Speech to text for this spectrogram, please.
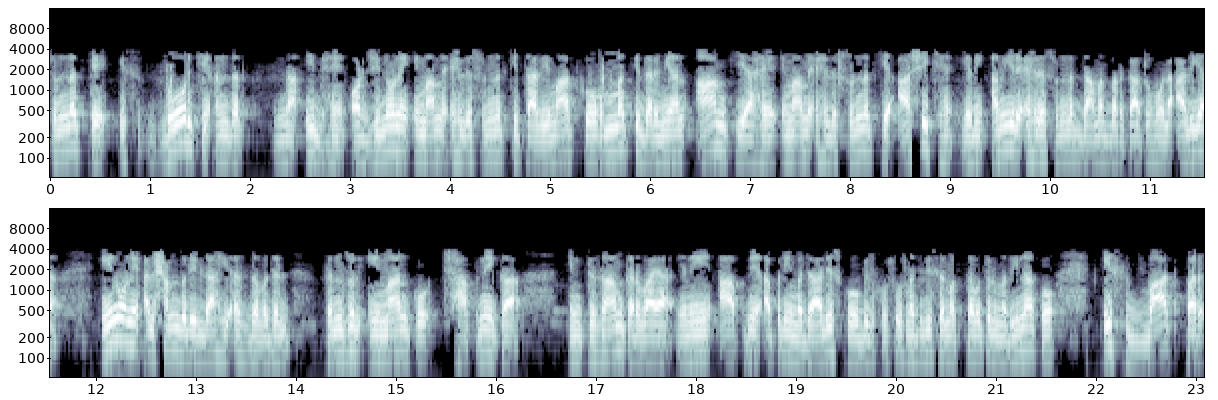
سنت کے اس دور کے اندر نائب ہیں اور جنہوں نے امام اہل سنت کی تعلیمات کو امت کے درمیان عام کیا ہے، امام اہل سنت کے عاشق ہیں یعنی امیر اہل سنت دامت برکات العالیہ، انہوں نے الحمد للہ کنز ایمان کو چھاپنے کا انتظام کروایا۔ یعنی آپ نے اپنی مجالس کو، بالخصوص مجلس مکتبۃ المدینہ کو، اس بات پر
